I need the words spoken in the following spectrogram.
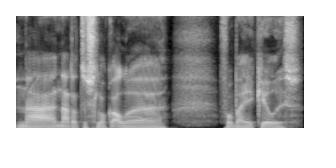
na, nadat de slok al uh, voorbij je keel is.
